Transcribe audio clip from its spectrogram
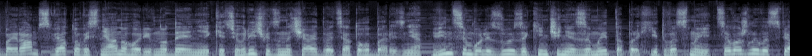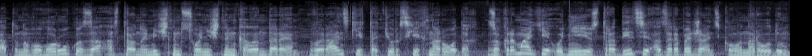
Байрам свято весняного рівнодення, яке цьогоріч відзначають 20 березня. Він символізує закінчення зими та прихід весни. Це важливе свято нового року за астрономічним сонячним календарем в іранських та тюркських народах. Зокрема, є однією з традицій азербайджанського народу.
